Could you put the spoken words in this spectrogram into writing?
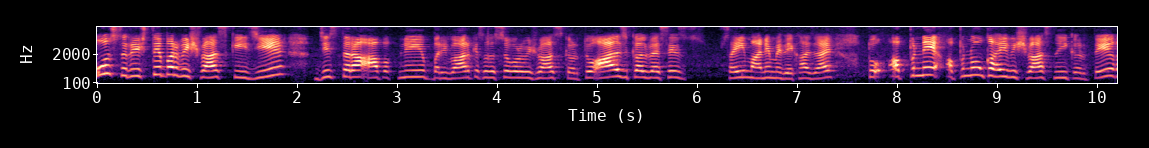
उस रिश्ते पर विश्वास कीजिए, जिस तरह आप अपने परिवार के सदस्यों पर विश्वास करते हो। आजकल वैसे सही माने में देखा जाए तो अपने अपनों का ही विश्वास नहीं करते,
